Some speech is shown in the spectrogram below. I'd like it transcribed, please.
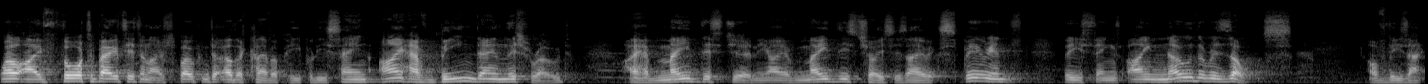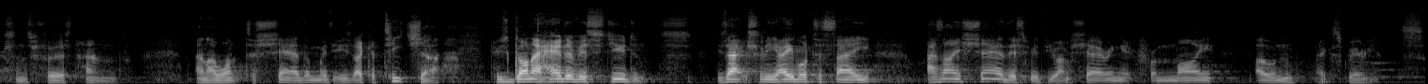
Well, I've thought about it and I've spoken to other clever people. He's saying, I have been down this road I have made this journey. I have made these choices. I have experienced these things. I know the results of these actions firsthand. And I want to share them with you. He's like a teacher who's gone ahead of his students. He's actually able to say, as I share this with you, I'm sharing it from my own experience.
